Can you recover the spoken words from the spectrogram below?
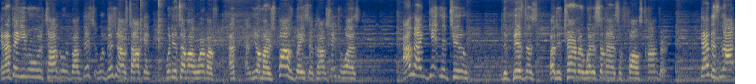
And I think even when we were talking about this, with Bishop, I was talking, when he was talking about where about, I, you know, my response based on conversation was, I'm not getting into the business of determining whether somebody's a false convert. That is not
